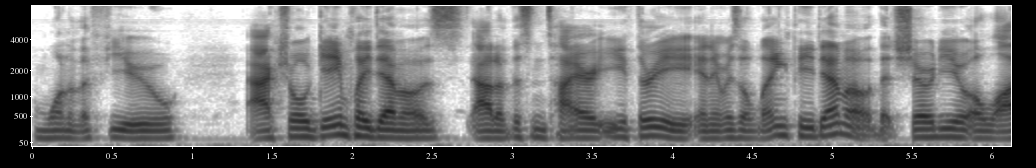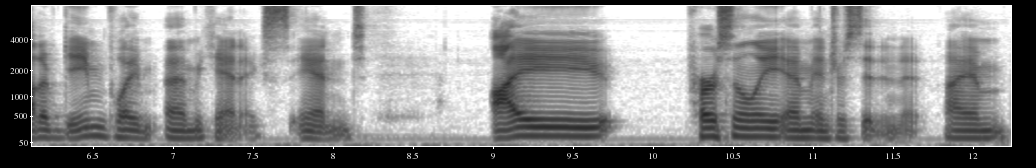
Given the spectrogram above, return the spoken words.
one of the few actual gameplay demos out of this entire E3, and it was a lengthy demo that showed you a lot of gameplay uh, mechanics. And I personally am interested in it. I am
